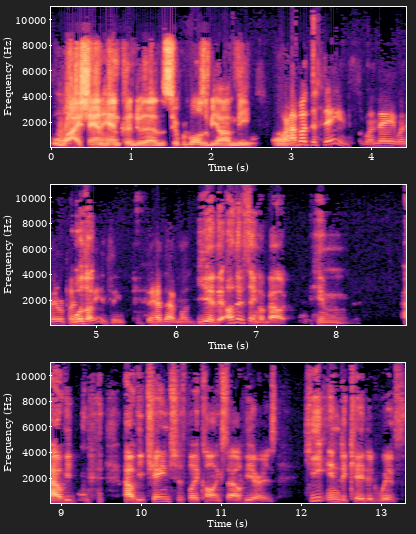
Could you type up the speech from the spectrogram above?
why Shanahan couldn't do that in the Super Bowl is beyond me. Or how Um, about the Saints when they when they were playing Well, the the- Saints and they had that month? Yeah, the other thing about him, how he how he changed his play calling style here is he indicated with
